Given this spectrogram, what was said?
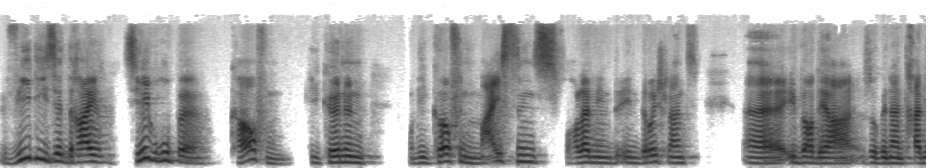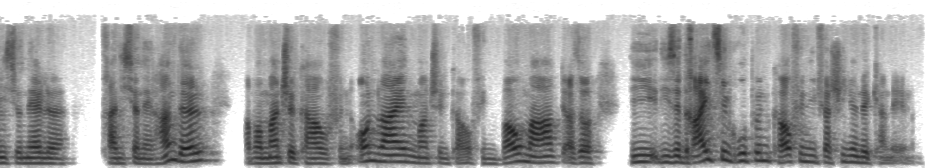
Wie diese drei Zielgruppen kaufen, die können und die kaufen meistens, vor allem in, in Deutschland, äh, über der sogenannten traditionelle, traditionelle Handel. Aber manche kaufen online, manche kaufen im Baumarkt. Also die, diese drei Zielgruppen kaufen in verschiedenen Kanälen.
